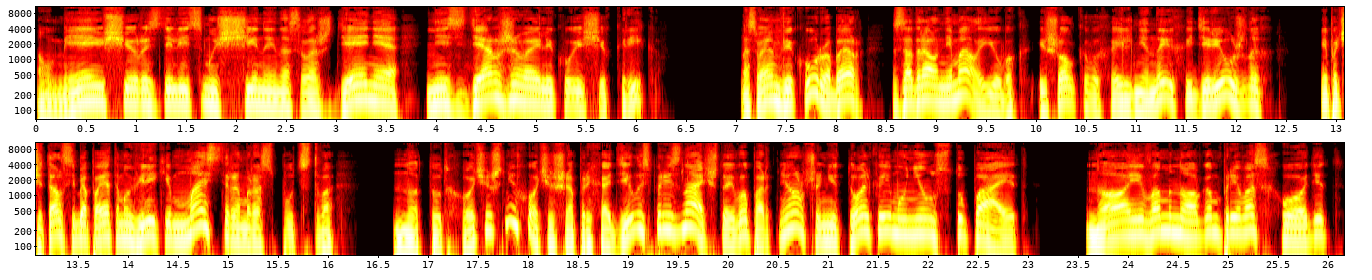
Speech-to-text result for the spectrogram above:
а умеющую разделить с мужчиной наслаждение, не сдерживая ликующих криков. На своем веку Робер задрал немало юбок и шелковых, и льняных, и дерюжных, и почитал себя поэтому великим мастером распутства. Но тут хочешь не хочешь, а приходилось признать, что его партнерша не только ему не уступает, но и во многом превосходит.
